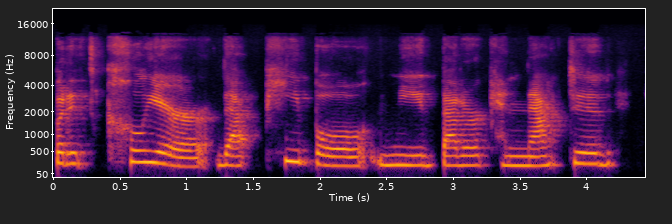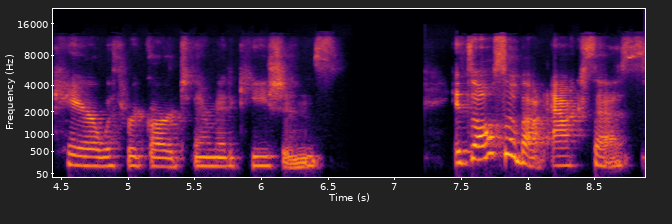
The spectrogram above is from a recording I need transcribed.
But it's clear that people need better connected care with regard to their medications. It's also about access.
